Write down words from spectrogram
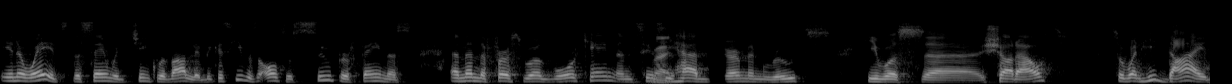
in a way, it's the same with Cinquevalli because he was also super famous. And then the First World War came, and since he had German roots, he was uh, shut out. So when he died,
